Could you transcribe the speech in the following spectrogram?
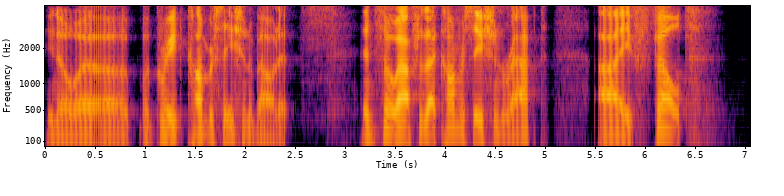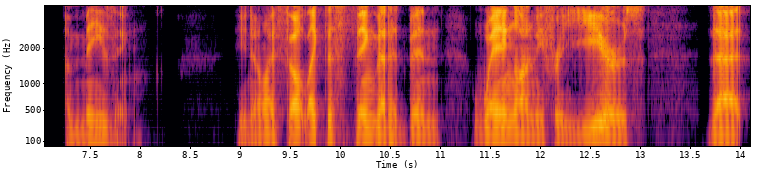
you know, a, a, great conversation about it. And so after that conversation wrapped, I felt amazing. You know, I felt like this thing that had been weighing on me for years that,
